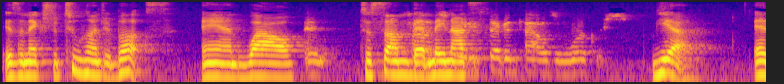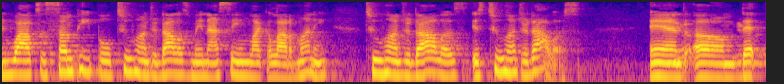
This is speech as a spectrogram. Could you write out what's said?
is an extra 200 bucks. And while and to some that may not. 27,000 workers. Yeah. And while to some people $200 may not seem like a lot of money, $200 is $200. And yep. um, that,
